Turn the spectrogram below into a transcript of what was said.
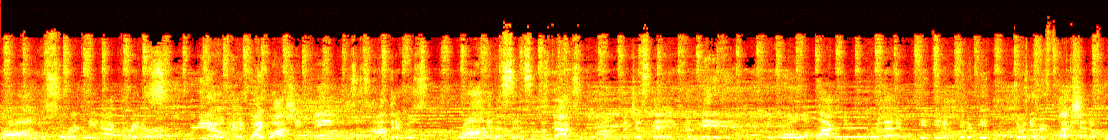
wrong, historically inaccurate, or you know, kind of whitewashing things, it's not that it was wrong in the sense that the facts were wrong, but just that it omitted the role of black people, or that it, it, it, it, it, there was no reflection of who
